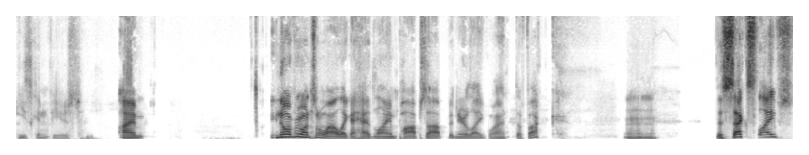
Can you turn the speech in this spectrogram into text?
He's confused. I'm. You know, every once in a while, like a headline pops up, and you're like, "What the fuck?" Mm-hmm. The sex lives,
